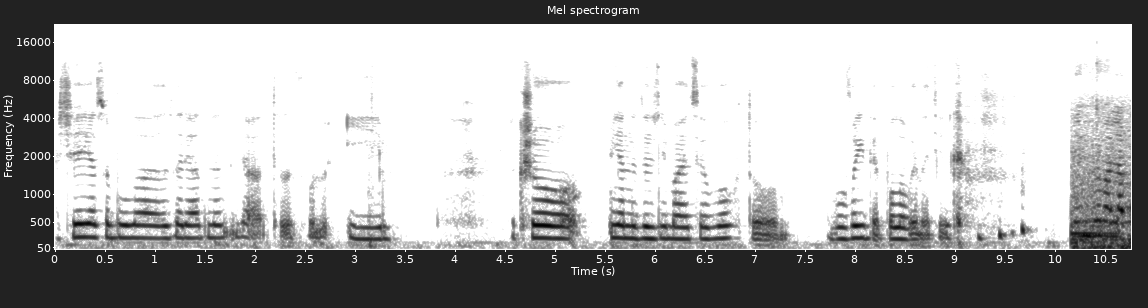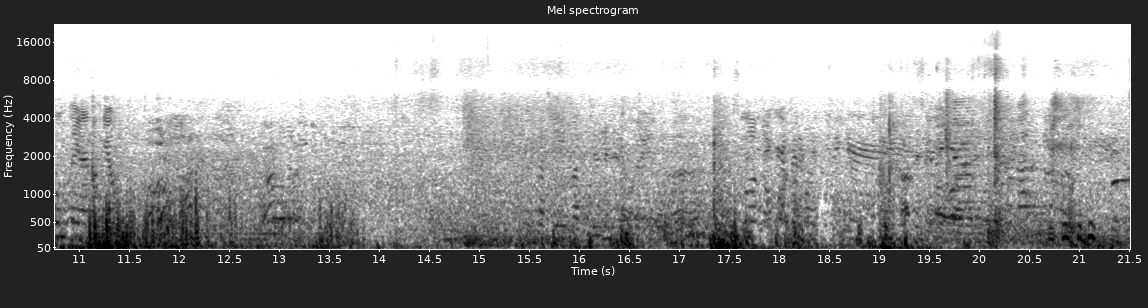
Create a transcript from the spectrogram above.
А ще я забула зарядне для телефону. І якщо я не дознімаю цей влог, то вийде половина тільки.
